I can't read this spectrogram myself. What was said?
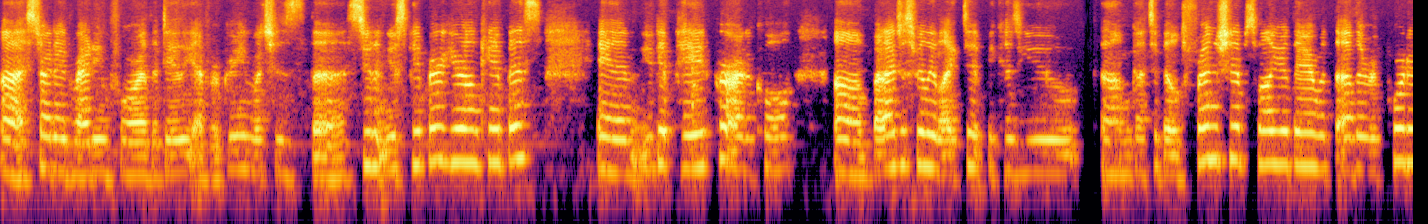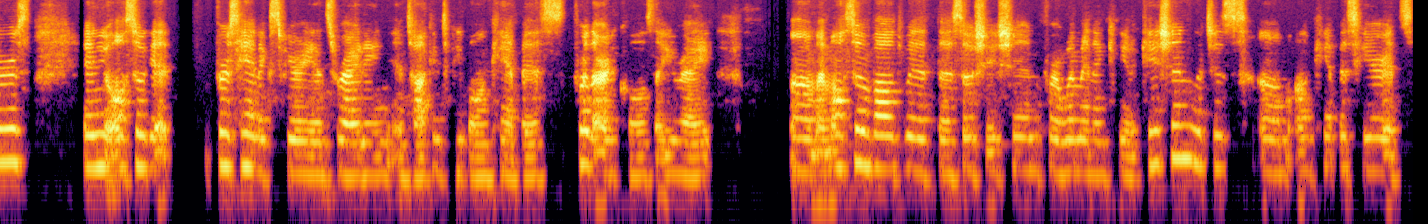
Uh, I started writing for the Daily Evergreen, which is the student newspaper here on campus, and you get paid per article. Um, but I just really liked it because you um, got to build friendships while you're there with the other reporters, and you also get firsthand experience writing and talking to people on campus for the articles that you write. Um, I'm also involved with the Association for Women in Communication, which is um, on campus here. It's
